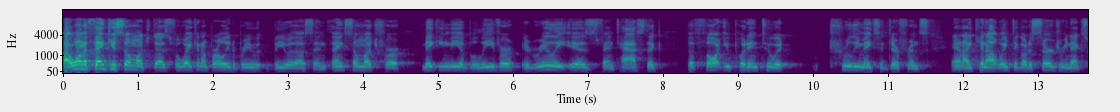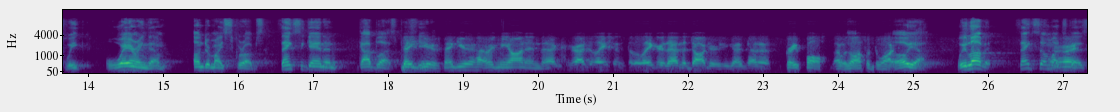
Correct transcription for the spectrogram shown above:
I want to thank you so much, Des, for waking up early to be with us. And thanks so much for making me a believer. It really is fantastic. The thought you put into it truly makes a difference. And I cannot wait to go to surgery next week wearing them under my scrubs. Thanks again, and God bless. Appreciate Thank you. It. Thank you for having me on, and uh, congratulations to the Lakers and the Dodgers. You guys had a great fall. That was awesome to watch. Oh, yeah. We love it. Thanks so much, right. Des.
